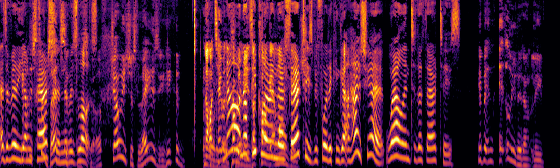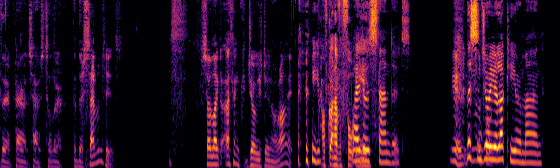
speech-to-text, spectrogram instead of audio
as a really Yeah, young there's still person, there was sits and lots. stuff. Joey's just lazy. He could. No, I tell you what No, no, is people are in their thirties before they can get a house. Yeah, well into the thirties. Yeah, but in Italy they don't leave their parents' house till they're in their seventies. So, like, I think Joey's doing all right. I've got another 40 By years. those standards. Yeah. you Listen, Joey, Joe, you're lucky you're a man.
